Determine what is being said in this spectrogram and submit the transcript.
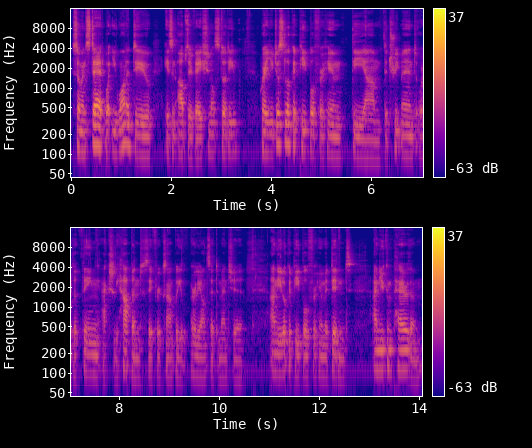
So instead, what you want to do is an observational study where you just look at people for whom the um, the treatment or the thing actually happened. Say, for example, early onset dementia, and you look at people for whom it didn't, and you compare them.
